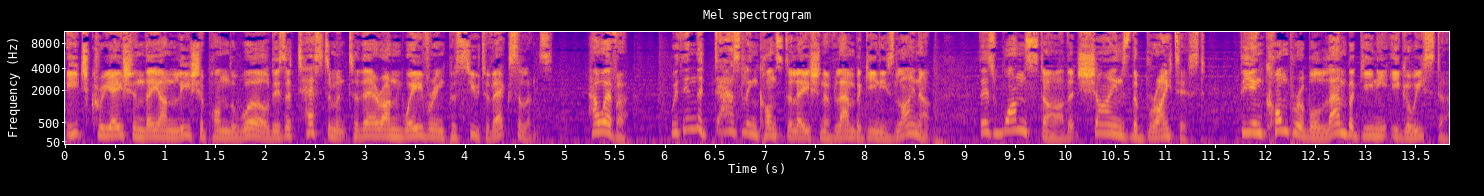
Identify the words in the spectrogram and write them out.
Each creation they unleash upon the world is a testament to their unwavering pursuit of excellence. However, within the dazzling constellation of Lamborghini's lineup, there's one star that shines the brightest, the incomparable Lamborghini Egoista.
